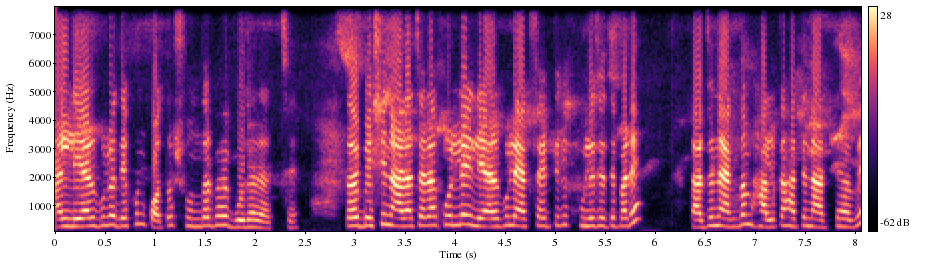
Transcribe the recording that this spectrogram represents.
আর লেয়ারগুলো দেখুন, কত সুন্দরভাবে বোঝা যাচ্ছে। তবে বেশি নাড়াচাড়া করলে এই লেয়ারগুলো এক সাইড থেকে খুলে যেতে পারে। তার জন্য একদম হালকা হাতে নাড়তে হবে।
